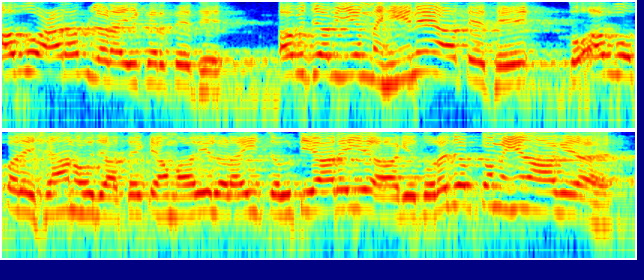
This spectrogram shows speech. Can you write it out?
अब वो अरब लड़ाई करते थे। अब जब ये महीने आते थे तो अब वो परेशान हो जाते कि हमारी लड़ाई चलती आ रही है, आगे तो रजब का महीना आ गया है।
